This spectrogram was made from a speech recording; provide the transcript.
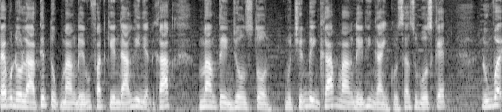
Pep Guardiola tiếp tục mang đến một phát kiến đáng ghi nhận khác, mang tên John Stone, một chiến binh khác mang đến hình ảnh của Sergio Busquets. Đúng vậy,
